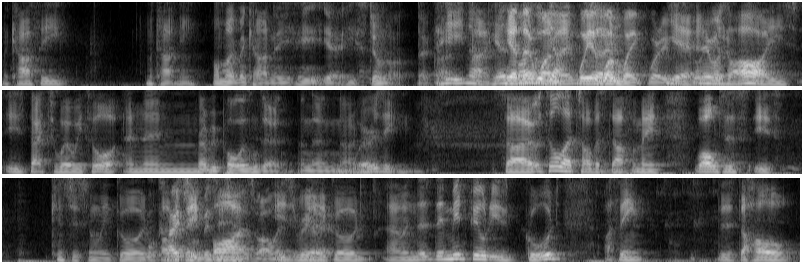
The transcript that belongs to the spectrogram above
McCarthy, McCartney, Oh, mate McCartney, he yeah, he's still not that great. he no, he has he had one that good one. game. we had one week where he was yeah, good. and everyone's yeah. like, oh, he's he's back to where we thought, and then maybe Paul isn't dead, and then no. where is he? So it's all that type of stuff. I mean, Walters is consistently good. Well, Obviously, coaching position as well is- really yeah. good. Um, and the, the midfield is good. I think the, the whole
